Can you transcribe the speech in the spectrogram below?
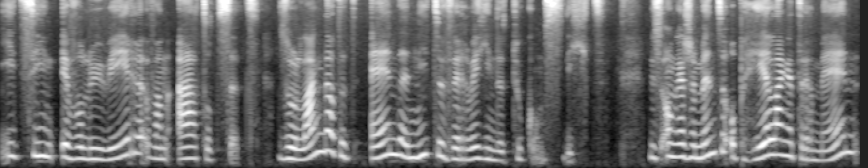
iets zien evolueren van A tot Z. Zolang dat het einde niet te ver weg in de toekomst ligt. Dus engagementen op heel lange termijn,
